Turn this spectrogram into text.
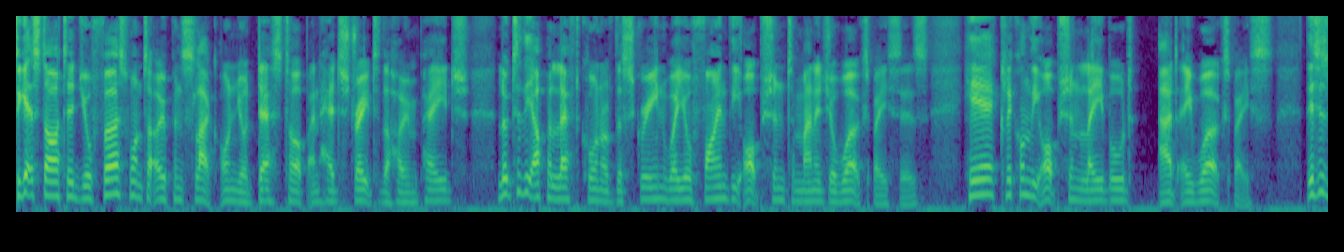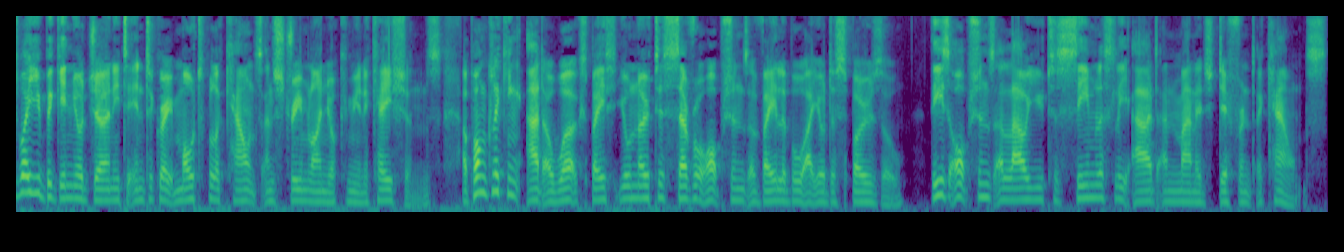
To get started, you'll first want to open Slack on your desktop and head straight to the home page. Look to the upper left corner of the screen where you'll find the option to manage your workspaces. Here, click on the option labelled Add a Workspace. This is where you begin your journey to integrate multiple accounts and streamline your communications. Upon clicking add a workspace, you'll notice several options available at your disposal. These options allow you to seamlessly add and manage different accounts.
